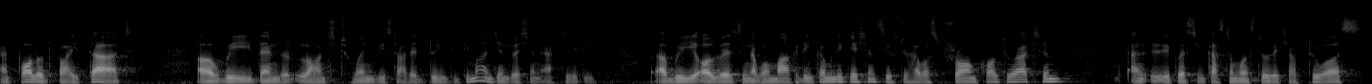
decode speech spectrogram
And followed by that, uh, we then launched when we started doing the demand generation activity. Uh, we always, in our marketing communications, used to have a strong call to action and requesting customers to reach out to us.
